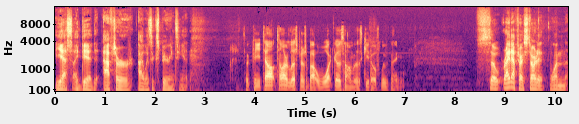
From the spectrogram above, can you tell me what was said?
yes, I did after I was experiencing it. So, can you tell tell our listeners about what goes on with this keto flu thing? So, right after I started, one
